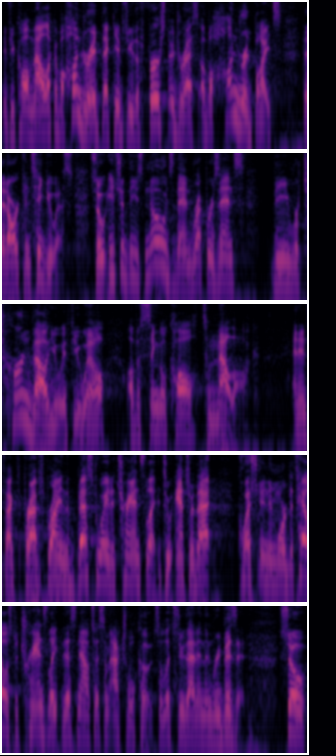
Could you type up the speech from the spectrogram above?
If you call malloc of 100, that gives you the first address of 100 bytes that are contiguous. So each of these nodes then represents the return value, if you will, of a single call to malloc. And in fact, perhaps, Brian, the best way to translate to answer that question in more detail is to translate this now to some actual code. So let's do that and then revisit. So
